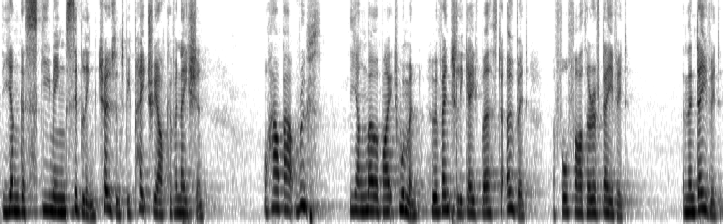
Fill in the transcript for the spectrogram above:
the younger scheming sibling, chosen to be patriarch of a nation. Or how about Ruth, the young Moabite woman who eventually gave birth to Obed, a forefather of David? And then David,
